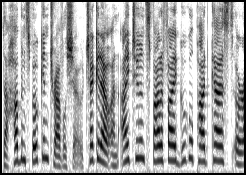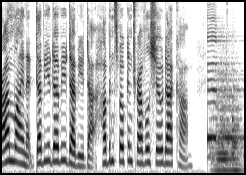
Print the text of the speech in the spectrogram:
the Hub and Spoken Travel Show. Check it out on iTunes, Spotify, Google Podcasts, or online at www.hubandspokentravelshow.com.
